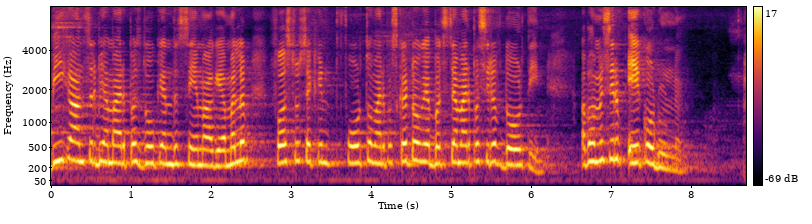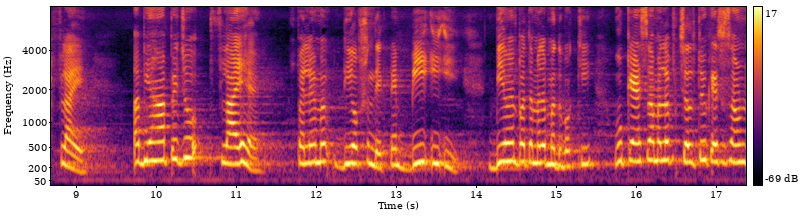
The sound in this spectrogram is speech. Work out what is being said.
बी का आंसर भी हमारे पास दो के अंदर सेम आ गया। मतलब फ़र्स्ट और सेकंड फोर्थ तो हमारे पास कट हो गया बचते हमारे पास सिर्फ़ दो और तीन। अब हमें सिर्फ़ एक और ढूंढना है। फ्लाई अब यहाँ पे जो फ्लाई है, पहले हम डी ऑप्शन देखते हैं। बी ई ई बी हमें पता मतलब मधुमक्खी वो कैसा मतलब चलते हुए कैसा साउंड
